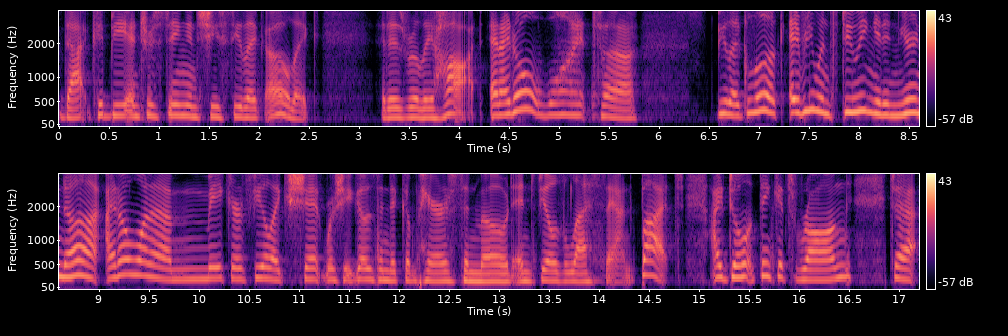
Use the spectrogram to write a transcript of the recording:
that could be interesting. And she see like, oh, like it is really hot. And I don't want to be like, look, everyone's doing it and you're not. I don't want to make her feel like shit where she goes into comparison mode and feels less than. But I don't think it's wrong to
